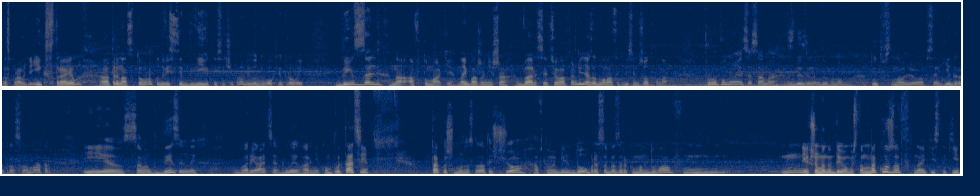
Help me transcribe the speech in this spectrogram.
Насправді, X-Trail 13-го року 202 тисячі пробігу, 2-літровий дизель на автоматі. Найбажаніша версія цього автомобіля за 12 800 вона пропонується саме з дизельним двигуном. Тут встановлювався гідротрансформатор, і саме в дизельних варіаціях були гарні комплектації. Також можна сказати, що автомобіль добре себе зарекомендував. Якщо ми не дивимося там на кузов, на якісь такі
